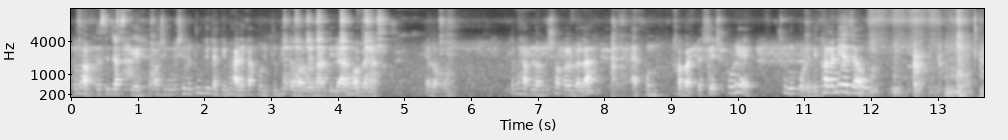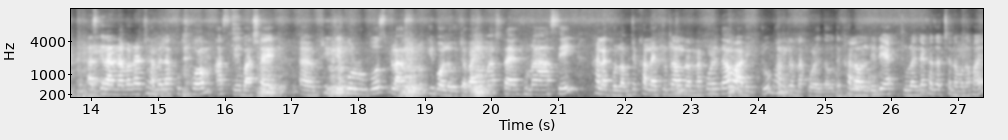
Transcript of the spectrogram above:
তো ভাবতেছি যে আজকে ওয়াশিং মেশিনে টুকিটাকি ভারী কাপড় একটু দিতে হবে, না দিলে আর হবে না। এরকম। তো ভাবলাম যে সকালবেলা এখন খাবারটা শেষ করে শুরু করে দিই। খালা, নিয়ে যাও। আজকে রান্না বান্নার ঝামেলা খুব কম। আজকে বাসায় ফ্রিজে গরুর গোস প্লাস হলো কি বলে ওইটা? বাইক মাছটা এক ঘুনা আছেই। খালাক বললাম যে, খালা, একটু ডাল রান্না করে দাও আর একটু ভাত রান্না করে দাও। তো খালা অলরেডি এক চুলায়, দেখা যাচ্ছে না মনে হয়,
